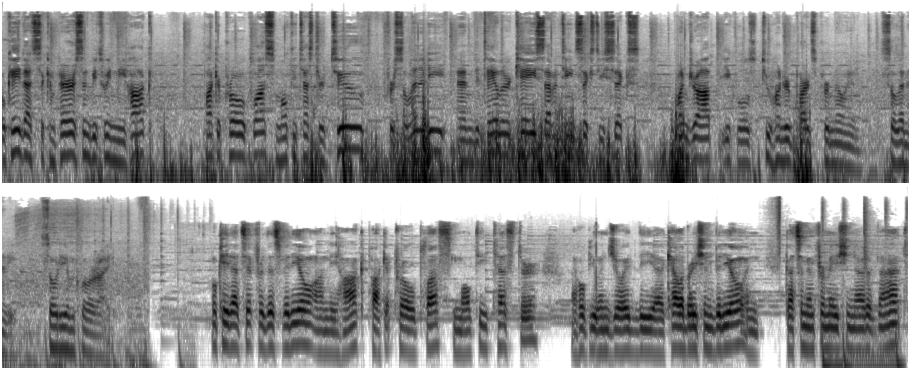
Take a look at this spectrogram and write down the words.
Okay, that's the comparison between the Hach Pocket Pro Plus Multi-Tester 2 for salinity and the Taylor K1766 one drop equals 200 parts per million salinity, sodium chloride. Okay, that's it for this video on the Hach Pocket Pro Plus multi-tester. I hope you enjoyed the uh, calibration video and got some information out of that.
